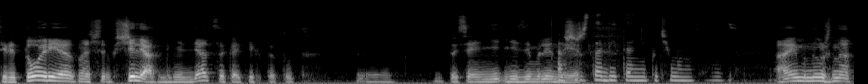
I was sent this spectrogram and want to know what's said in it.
территория, значит, в щелях гнездятся каких-то тут. э, то есть они не, не земляные. А шерстобитые они почему называются? А им нужно,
